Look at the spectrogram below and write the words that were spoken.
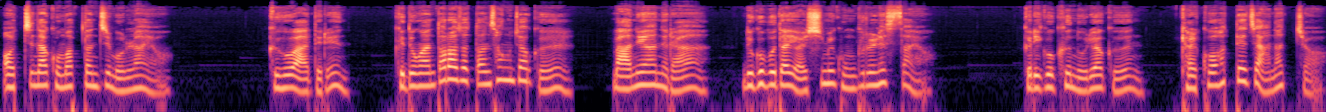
어찌나 고맙던지 몰라요. 그 후 아들은 그동안 떨어졌던 성적을 만회하느라 누구보다 열심히 공부를 했어요. 그리고 그 노력은 결코 헛되지 않았죠.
